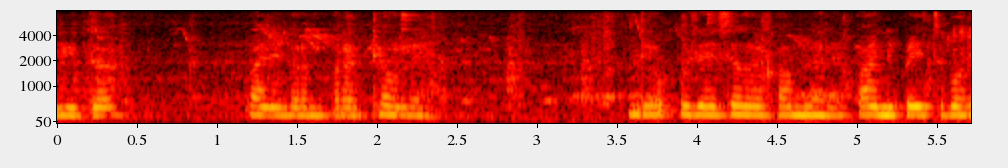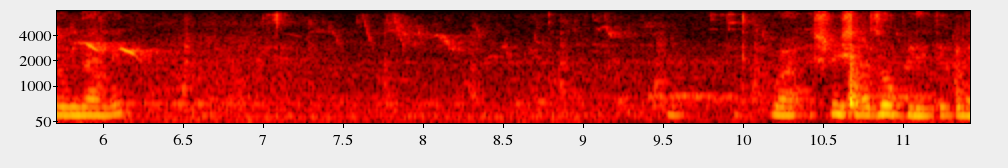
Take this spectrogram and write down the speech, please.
इथं पाणी गरम करत ठेवलं आहे देवपूजा हे सगळं काम झालं आहे पाणी प्यायचं भरून झाले बा श्रीषा झोपली तिकडं.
